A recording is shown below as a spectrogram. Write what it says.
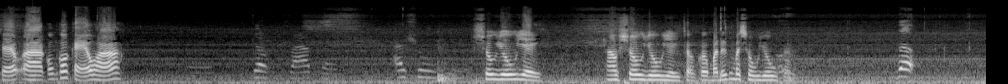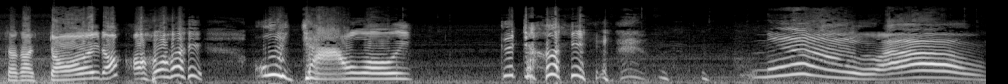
kẹo à con có kẹo hả Suzu gì? Ao Suzu gì? Trời coi bà đứng bà Suzu kìa. Trời coi, trời đất ơi. Ui chào rồi. Cái trời. Wow.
